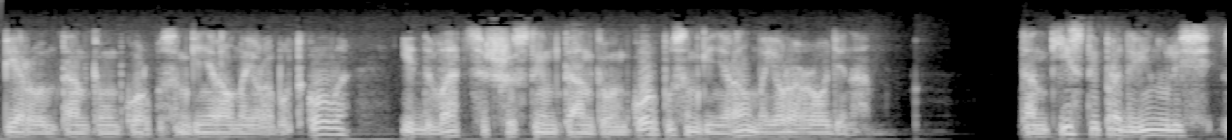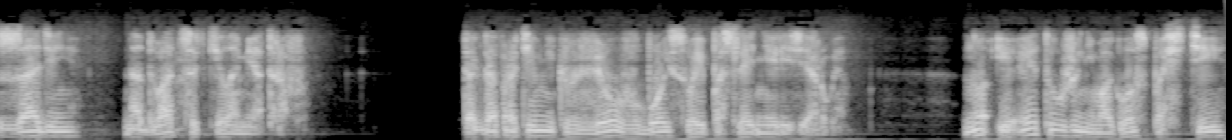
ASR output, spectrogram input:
первым танковым корпусом генерал-майора Будкова и 26-м танковым корпусом генерал-майора Родина. Танкисты продвинулись за день на 20 километров. Тогда противник ввел в бой свои последние резервы. Но и это уже не могло спасти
